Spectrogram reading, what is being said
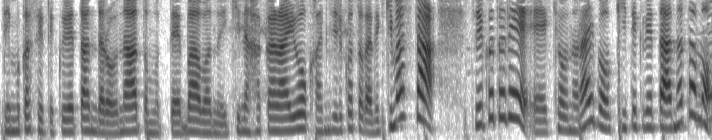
出向かせてくれたんだろうなと思って、ばあばの粋な計らいを感じることができました。ということで、えー、今日のライブを聞いてくれたあなたも、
